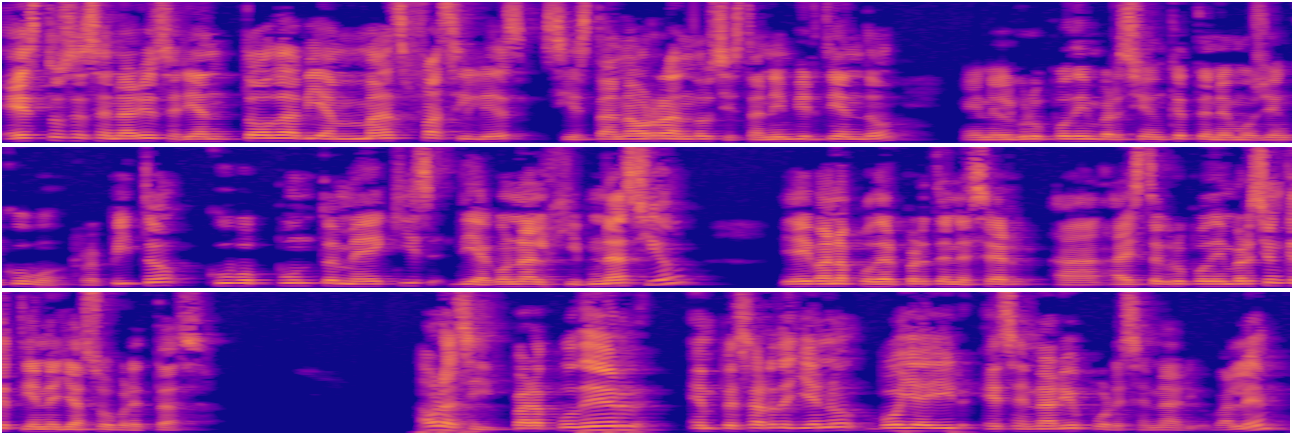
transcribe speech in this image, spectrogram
estos escenarios serían todavía más fáciles si están ahorrando, si están invirtiendo en el grupo de inversión que tenemos ya en Cubo. Repito, cubo.mx diagonal gimnasio y ahí van a poder pertenecer a, este grupo de inversión que tiene ya sobretasa. Ahora sí, para poder empezar de lleno, voy a ir escenario por escenario, ¿vale?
